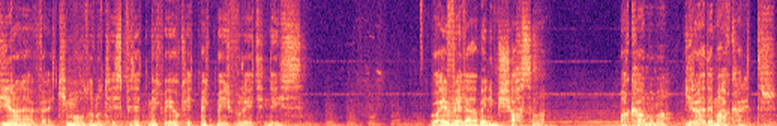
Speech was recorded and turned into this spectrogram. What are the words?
Bir an evvel kim olduğunu tespit etmek ve yok etmek mecburiyetindeyiz. Bu evvela benim şahsıma, makamıma, irademe hakarettir.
